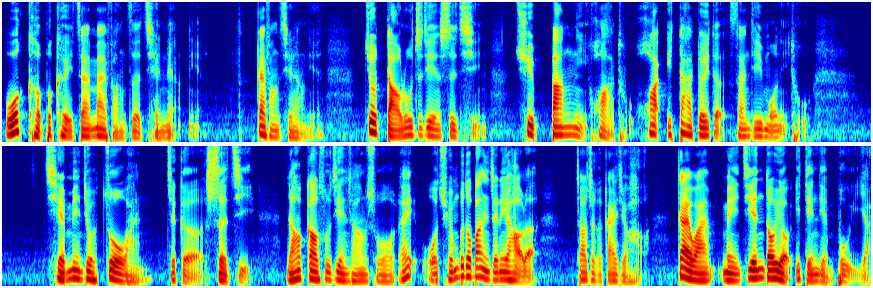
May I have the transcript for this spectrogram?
我可不可以在卖房子的前两年，盖房前两年就导入这件事情，去帮你画图，画一大堆的三 D 模拟图，前面就做完这个设计，然后告诉建商说：“哎，我全部都帮你整理好了，照这个盖就好。盖完每间都有一点点不一样，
